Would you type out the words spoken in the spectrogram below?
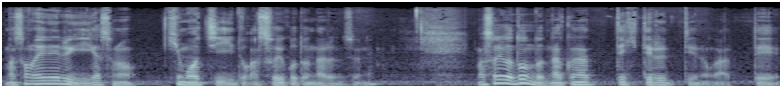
まあ、そのエネルギーがその気持ちいいとかそういうことになるんですよね。まあ、それがどんどんなくなってきてるっていうのがあって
